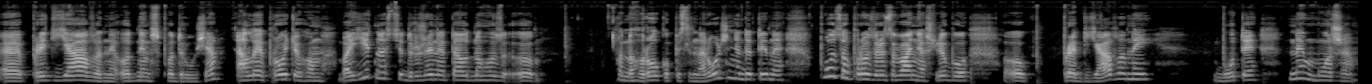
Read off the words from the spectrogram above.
е, пред'явлений одним з подружжя, але протягом вагітності дружини та одного з. е, Одного року після народження дитини позов про зруйнування шлюбу е, пред'явлений бути не може.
